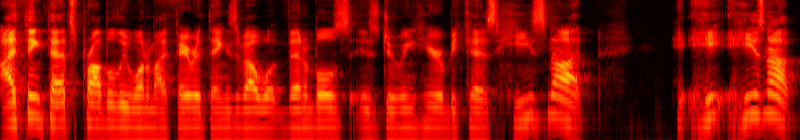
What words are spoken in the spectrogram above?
I think that's probably one of my favorite things about what Venables is doing here because he's not he he's not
